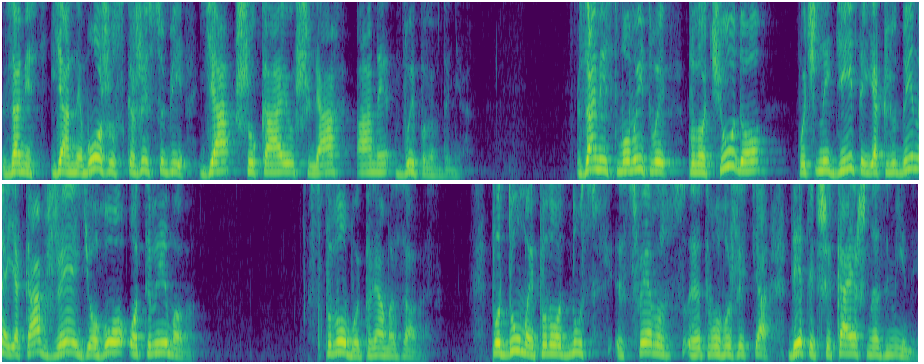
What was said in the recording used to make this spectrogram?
замість я не можу, скажи собі, я шукаю шлях, а не виправдання. Замість молитви про чудо почни діяти як людина, яка вже його отримала. Спробуй прямо зараз. Подумай про одну сферу е, твого життя, де ти чекаєш на зміни.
